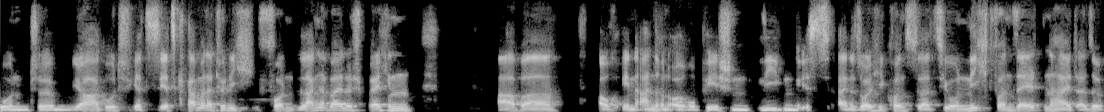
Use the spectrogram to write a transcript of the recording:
Und ähm, ja, gut, jetzt, jetzt kann man natürlich von Langeweile sprechen, aber auch in anderen europäischen Ligen ist eine solche Konstellation nicht von Seltenheit. Also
